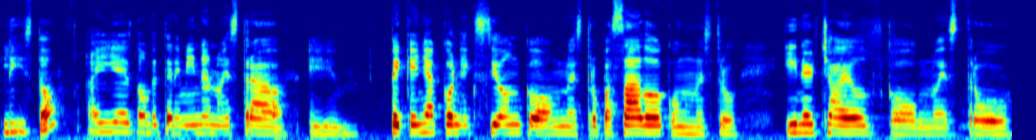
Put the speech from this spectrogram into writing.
Listo, ahí es donde termina nuestra eh, pequeña conexión con nuestro pasado, con nuestro inner child, con nuestro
